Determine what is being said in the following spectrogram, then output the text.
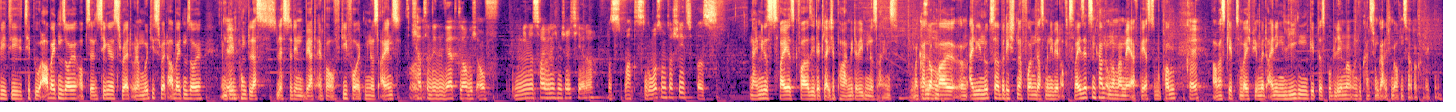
wie die CPU arbeiten soll, ob sie in Single-Thread oder Multithread arbeiten soll. In Okay. dem Punkt lässt, lässt du den Wert einfach auf Default minus 1. Ich hatte den Wert, glaube ich, auf minus 2, wenn ich mich richtig erinnere. Was macht das einen großen Unterschied? Was Nein, minus 2 ist quasi der gleiche Parameter wie minus 1. Man kann Also- noch mal, ähm, einige Nutzer berichten davon, dass man den Wert auf 2 setzen kann, um noch mal mehr FPS zu bekommen. Okay. Aber es gibt zum Beispiel mit einigen Ligen gibt es Probleme und du kannst schon gar nicht mehr auf den Server connecten.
